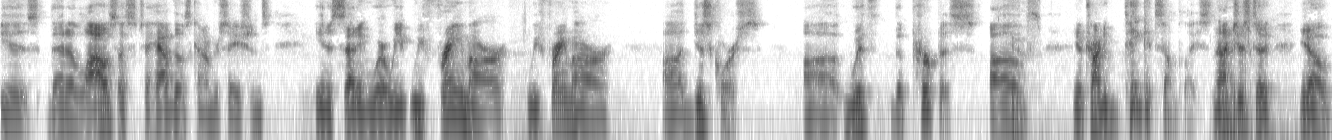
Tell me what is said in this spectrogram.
is that it allows us to have those conversations in a setting where we we frame our we frame our uh, discourse uh, with the purpose of yes. you know trying to take it someplace, not right. just to you know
